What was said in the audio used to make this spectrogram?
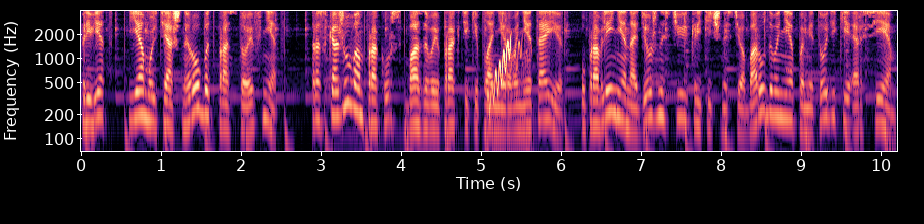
Привет, я мультяшный робот Простоев нет. Расскажу вам про курс «Базовые практики планирования ТАИР. Управление надежностью и критичностью оборудования по методике RCM».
